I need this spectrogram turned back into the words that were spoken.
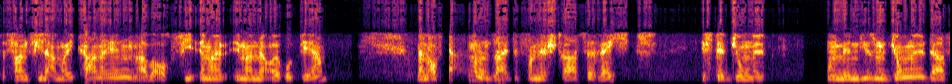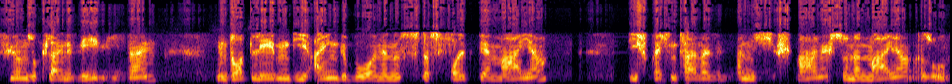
Da fahren viele Amerikaner hin, aber auch viel, immer, immer mehr Europäer. Dann auf der anderen Seite von der Straße rechts ist der Dschungel. Und in diesem Dschungel, da führen so kleine Wege hinein. Und dort leben die Eingeborenen, das ist das Volk der Maya. Die sprechen teilweise gar nicht Spanisch, sondern Maya. Also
